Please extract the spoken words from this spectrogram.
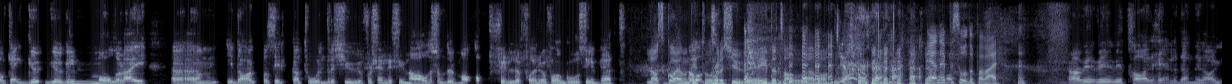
OK, Google måler deg i dag på ca. 220 forskjellige signaler som du må oppfylle for å få god synlighet. La oss gå gjennom de 220 i detalj nå. en episode på hver. ja, vi, vi, vi, tar hele den i dag.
